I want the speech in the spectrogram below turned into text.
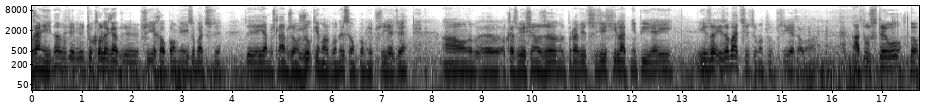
Kochani, no tu kolega y, przyjechał po mnie i zobaczcie, y, ja myślałem, że on żukiem albo nysą po mnie przyjedzie, a on e, okazuje się, że on prawie 30 lat nie pije i, i, i zobaczcie, czym on tu przyjechał. No. A tu z tyłu, to,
